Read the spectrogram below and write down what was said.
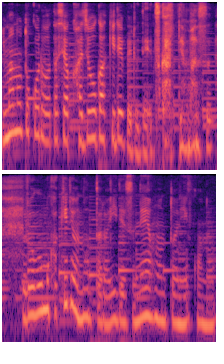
今のところ私は箇条書きレベルで使ってます。ブログも書けるようになったらいいですね本当に。この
